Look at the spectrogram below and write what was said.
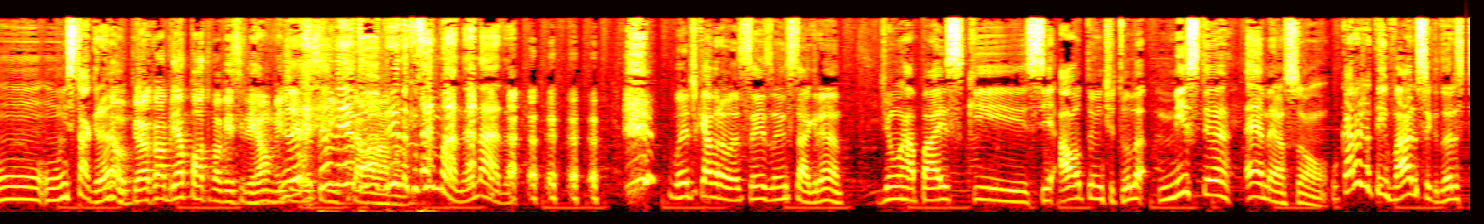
um, um Instagram. Não, o pior é que eu abri a pauta pra ver se ele realmente Eu também, que eu tô tava lá, abrindo aqui, eu falei, mano, é nada. Vou indicar pra vocês um Instagram de um rapaz que se auto-intitula Mr. Emerson. O cara já tem vários seguidores,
